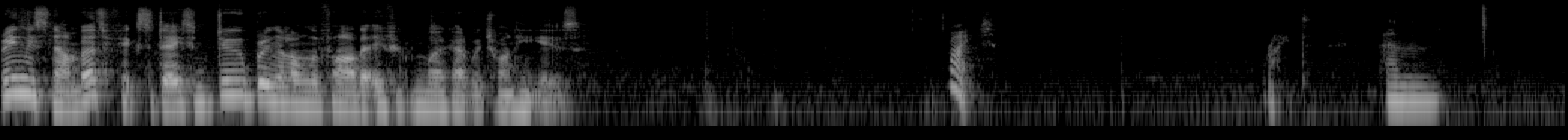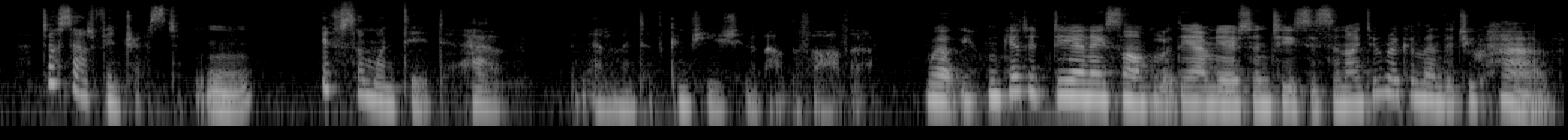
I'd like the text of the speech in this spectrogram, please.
Ring this number to fix a date and do bring along the father if you can work out which one he is. Right. Right. Um, just out of interest, if someone did have an element of confusion about the father, Well, you can get a DNA sample at the amniocentesis, and I do recommend that you have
